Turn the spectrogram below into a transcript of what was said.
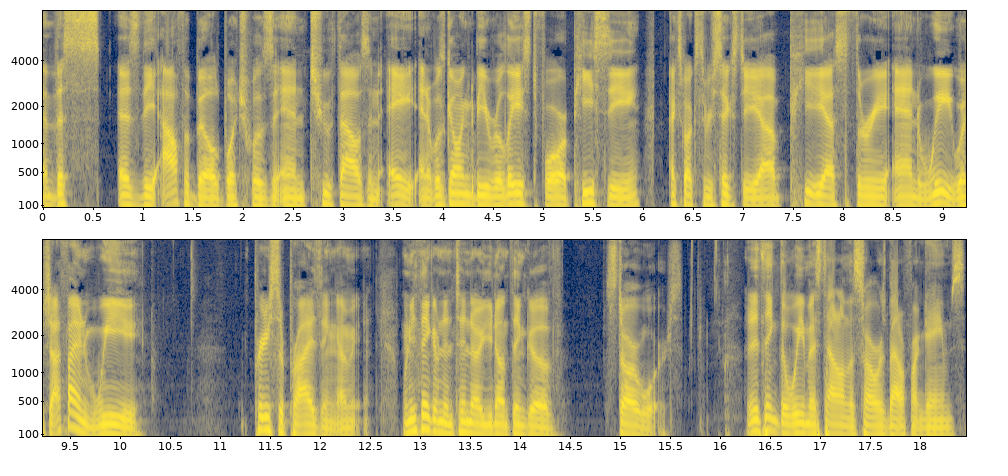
And this is the alpha build, which was in 2008, and it was going to be released for PC, Xbox 360, uh, PS3, and Wii, which I find Wii pretty surprising. I mean, when you think of Nintendo, you don't think of Star Wars. I didn't think the Wii missed out on the Star Wars Battlefront games.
